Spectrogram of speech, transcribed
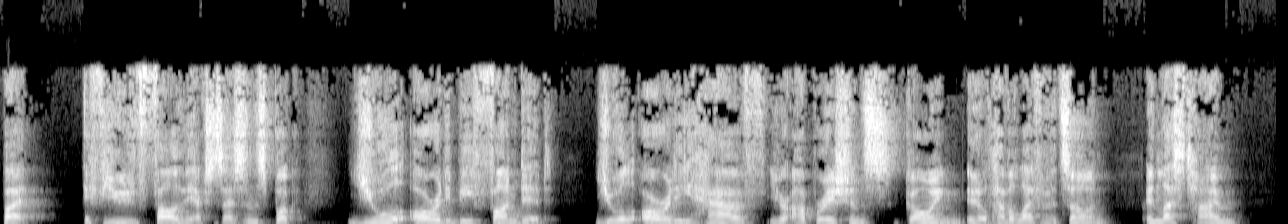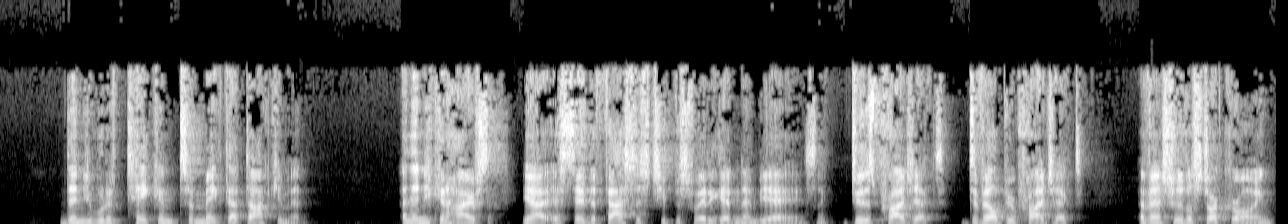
but if you follow the exercise in this book, you will already be funded. You will already have your operations going. It'll have a life of its own in less time than you would have taken to make that document. And then you can hire, yeah, say the fastest, cheapest way to get an MBA is like do this project, develop your project. Eventually it'll start growing.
